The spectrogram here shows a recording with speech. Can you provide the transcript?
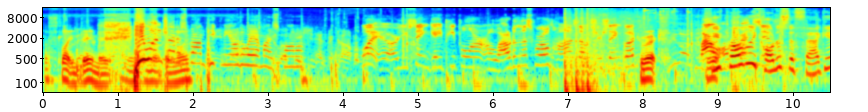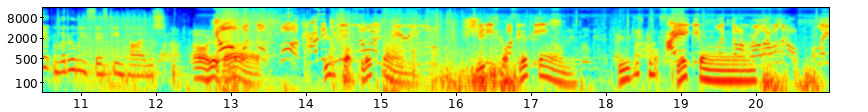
that's slightly gay, mate. He wouldn't try to spawn peek me all the way at my spawner. Location has been compromised. What? Are you saying gay people aren't allowed in this world, huh? Is that what you're saying, bud? Correct. Wow. you probably offensive. called us a faggot literally 15 times. One op four. Oh, you're Yo, bad. what the fuck? How did You you, even know I was there, you little You shitty just fucking piece? on. You will be detected You just got I didn't flicked get flicked on, bro. That wasn't a flick.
